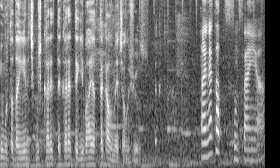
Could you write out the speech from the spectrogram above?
yumurtadan yeni çıkmış karette karette gibi hayatta kalmaya çalışıyoruz. Ay ne tatlısın sen ya.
